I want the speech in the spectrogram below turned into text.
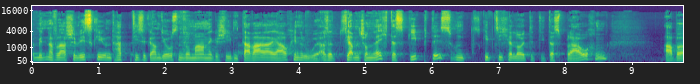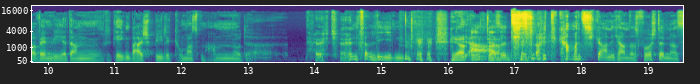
mit einer Flasche Whisky und hat diese grandiosen Romane geschrieben. Da war er ja auch in Ruhe. Also Sie haben schon recht, das gibt es und es gibt sicher Leute, die das brauchen. Aber wenn wir dann Gegenbeispiele Thomas Mann oder Hölderlin, ja, ja, gut, ja, also diese Leute kann man sich gar nicht anders vorstellen, als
